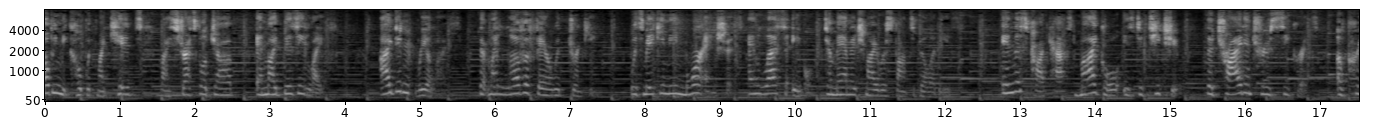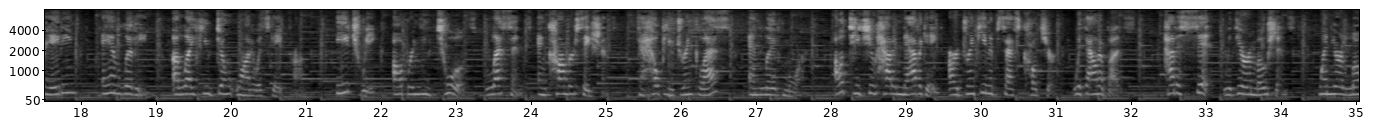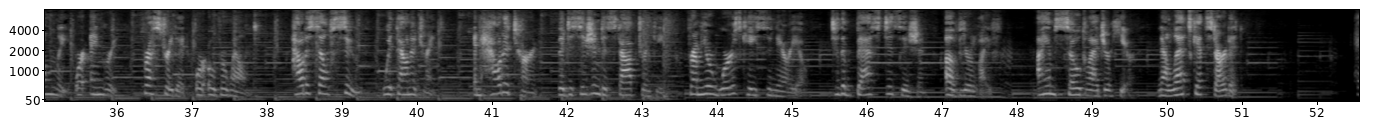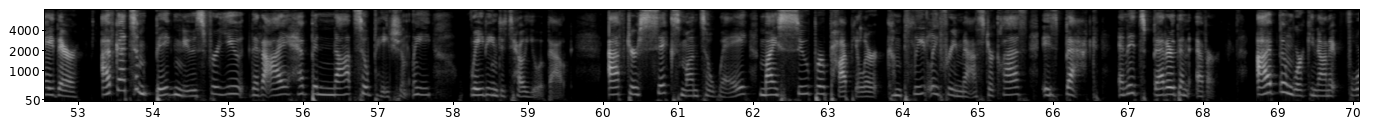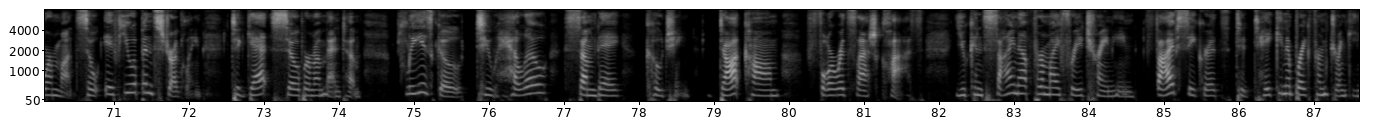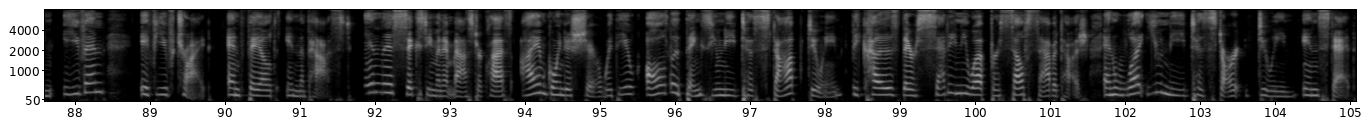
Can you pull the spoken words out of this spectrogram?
helping me cope with my kids, my stressful job, and my busy life. I didn't realize that my love affair with drinking was making me more anxious and less able to manage my responsibilities. In this podcast, my goal is to teach you the tried and true secrets of creating and living a life you don't want to escape from. Each week, I'll bring you tools, lessons, and conversations to help you drink less and live more. I'll teach you how to navigate our drinking obsessed culture without a buzz, how to sit with your emotions when you're lonely or angry, frustrated or overwhelmed, how to self soothe without a drink, and how to turn the decision to stop drinking from your worst case scenario to the best decision of your life. I am so glad you're here. Now let's get started. Hey there. I've got some big news for you that I have been not so patiently waiting to tell you about. After six months away, my super popular, completely free masterclass is back and it's better than ever. I've been working on it for months, so if you have been struggling to get sober momentum, please go to hellosomedaycoaching.com forward slash class you can sign up for my free training, Five Secrets to Taking a Break from Drinking, even if you've tried and failed in the past. In this 60 minute masterclass, I am going to share with you all the things you need to stop doing because they're setting you up for self sabotage and what you need to start doing instead.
